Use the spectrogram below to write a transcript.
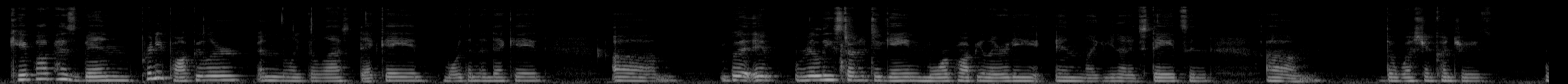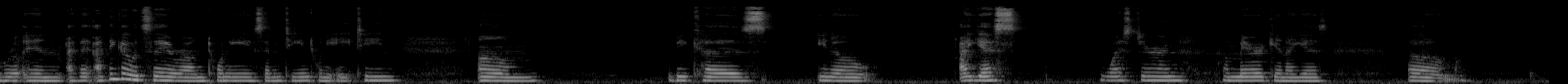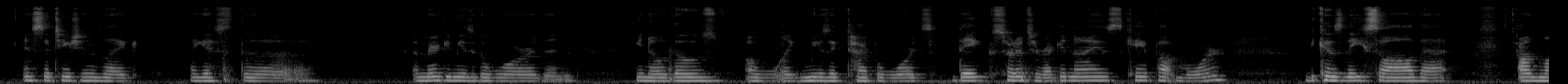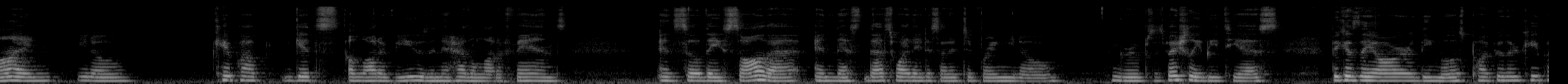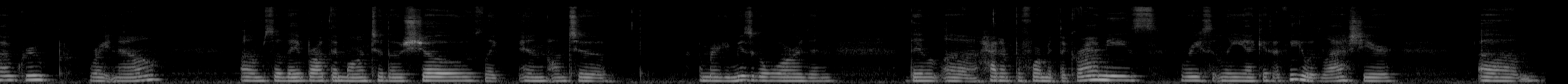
K-pop has been pretty popular in like the last decade, more than a decade. Um, but it really started to gain more popularity in like the United States and um, the Western countries. Real In I think I think I would say around 2017, 2018. Um, because you know I guess Western American, I guess, um, institutions like, I guess the American Music Awards and you know, those uh, like music type awards, they started to recognize K-pop more because they saw that online, you know, K-pop gets a lot of views and it has a lot of fans. And so they saw that and that's that's why they decided to bring, you know, groups, especially BTS because they are the most popular K-pop group right now. Um so they brought them onto those shows like and onto American Music Awards and they uh had them perform at the Grammys recently. I guess I think it was last year. Um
